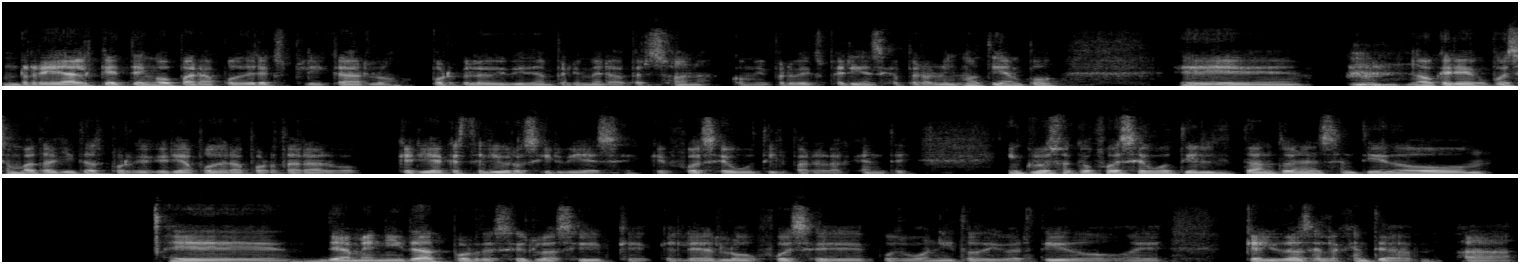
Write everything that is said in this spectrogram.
real que tengo para poder explicarlo, porque lo he vivido en primera persona, con mi propia experiencia. Pero al mismo tiempo, eh, no quería que fuesen batallitas porque quería poder aportar algo. Quería que este libro sirviese, que fuese útil para la gente. Incluso que fuese útil tanto en el sentido eh, de amenidad, por decirlo así, que, leerlo fuese pues bonito, divertido, que ayudase a la gente a,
